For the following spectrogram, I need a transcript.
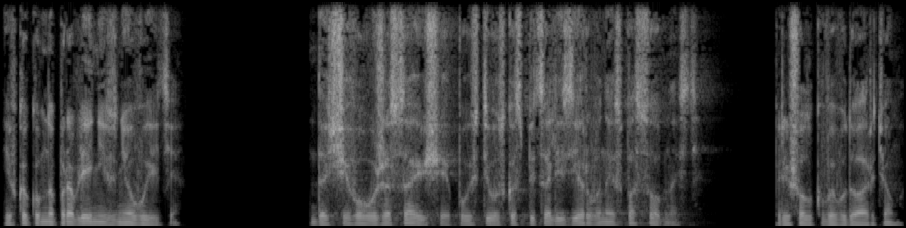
и в каком направлении из нее выйти. Да чего ужасающая, пусть и узкоспециализированная способность. Пришел к выводу Артем.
